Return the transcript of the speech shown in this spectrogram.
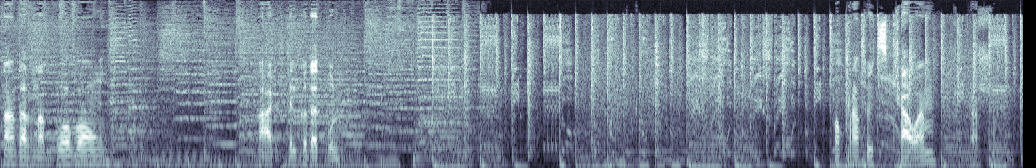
Standard nad głową. Tak, tylko Deadpool. Popracuj z ciałem. Przepraszam.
